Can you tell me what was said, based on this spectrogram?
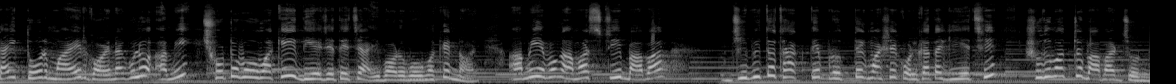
তাই তোর মায়ের গয়নাগুলো আমি ছোট বৌমাকেই দিয়ে যেতে চাই, বড় বৌমাকে নয়। আমি এবং আমার স্ত্রী বাবা জীবিত থাকতে প্রত্যেক মাসে কলকাতা গিয়েছি, শুধুমাত্র বাবার জন্য।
